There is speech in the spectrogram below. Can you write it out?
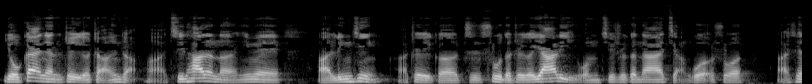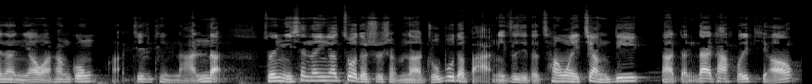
有概念的这个涨一涨啊，其他的呢，因为。啊，临近啊，这个指数的这个压力，我们其实跟大家讲过，说啊，现在你要往上攻啊，其实挺难的。所以你现在应该做的是什么呢？逐步的把你自己的仓位降低啊，等待它回调，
